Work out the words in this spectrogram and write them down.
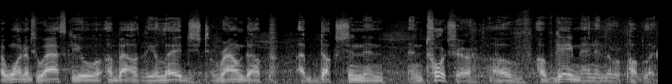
I wanted to ask you about the alleged roundup, abduction, and, and torture of, of gay men in the Republic.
